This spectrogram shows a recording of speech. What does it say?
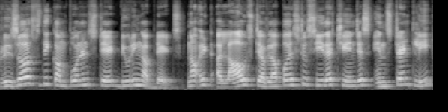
preserves the component state during updates. Now it allows developers to see the changes instantly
